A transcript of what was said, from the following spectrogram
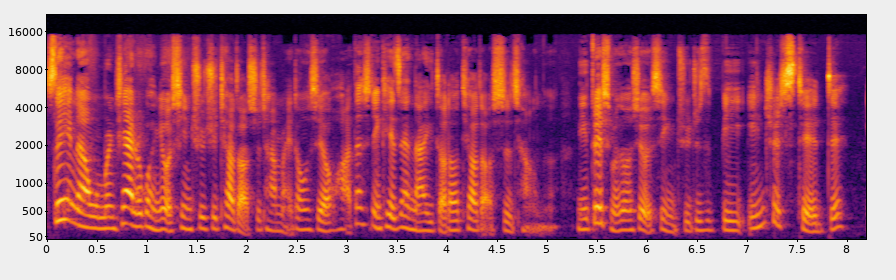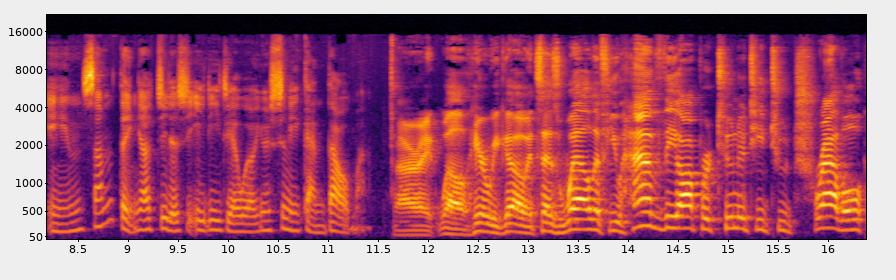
所以呢，我们现在如果很有兴趣去跳蚤市场买东西的话，但是你可以在哪里找到跳蚤市场呢？你对什么东西有兴趣？就是 be interested in something，要记得是 ed 结尾，因为是你感到嘛。All right, well, here we go. It says, well, if you have the opportunity to travel,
